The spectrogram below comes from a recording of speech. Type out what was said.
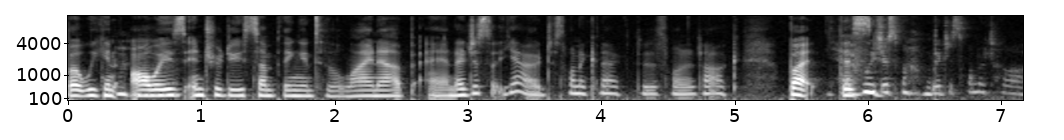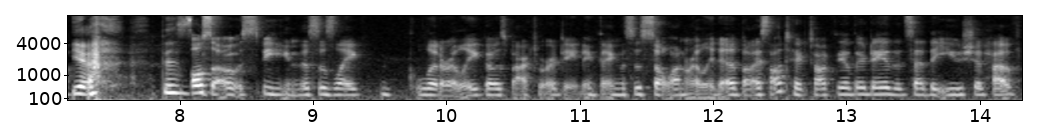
But we can Mm-hmm. always introduce something into the lineup. And I just yeah, I just want to connect. I just want to talk. But this we just want we just want to talk. yeah. This Also, speaking, this is like literally goes back to our dating thing. This is so unrelated, but I saw TikTok the other day that said that you should have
